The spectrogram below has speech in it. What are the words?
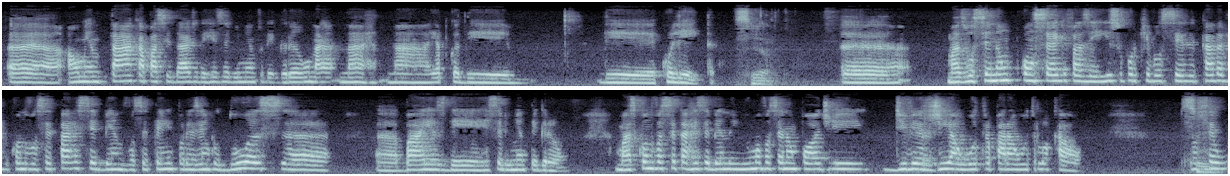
uh, aumentar a capacidade de recebimento de grão na, na, na época de, de colheita. Certo. Mas você não consegue fazer isso porque você, cada, quando você está recebendo, você tem, por exemplo, duas baias de recebimento de grão mas quando você está recebendo em uma, você não pode divergir a outra para outro local. Você,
